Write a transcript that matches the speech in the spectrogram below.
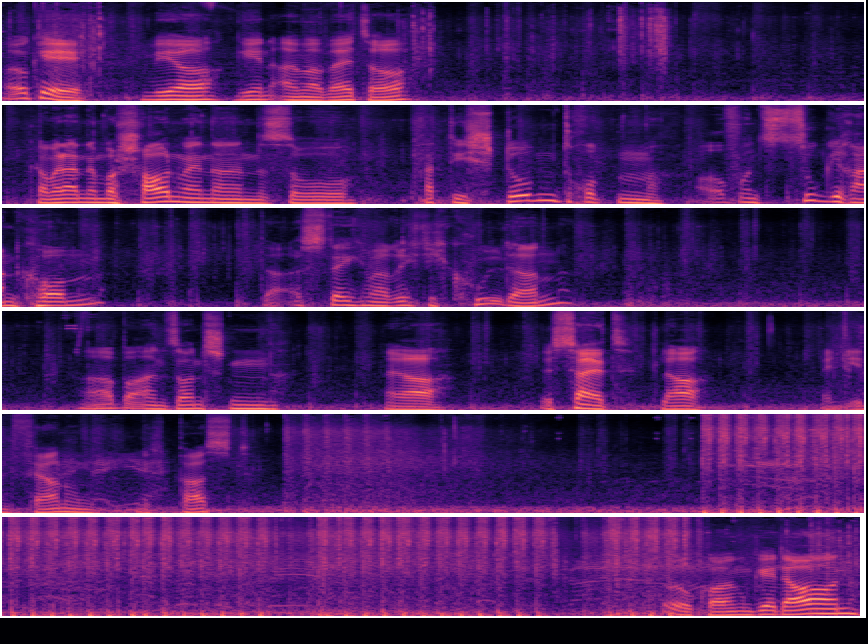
Okay, wir gehen einmal weiter. Kann man dann immer schauen, wenn dann so gerade die Sturmtruppen auf uns zugerannt kommen. Das ist, denke ich mal, richtig cool dann. Aber ansonsten, ja, ist halt klar, wenn die Entfernung nicht passt. So, komm, get down.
